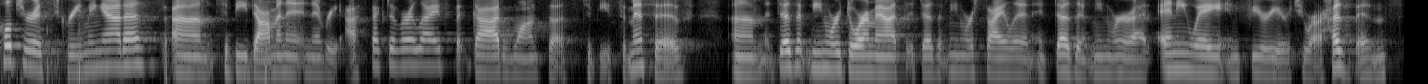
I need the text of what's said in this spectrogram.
Culture is screaming at us um, to be dominant in every aspect of our life, but God wants us to be submissive. Um, it doesn't mean we're doormats. It doesn't mean we're silent. It doesn't mean we're at any way inferior to our husbands.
